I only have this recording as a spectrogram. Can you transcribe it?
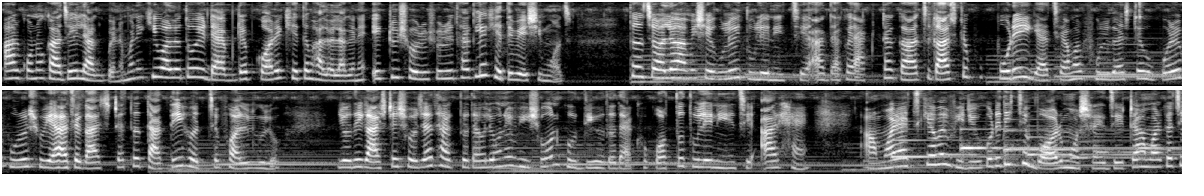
আর কোনো কাজেই লাগবে না। মানে কি বলো তো ওই ড্যাব ড্যাব করে, খেতে ভালো লাগে না। একটু সরু সরু থাকলে খেতে বেশি মজ। তো চলো আমি সেগুলোই তুলে নিচ্ছি। আর দেখো একটা গাছ, গাছটা পড়েই গেছে। আমার ফুল গাছটা উপরে পুরো শুয়ে আছে গাছটা। তো তাতেই হচ্ছে ফলগুলো। যদি গাছটা সোজা থাকতো তাহলে মনে ভীষণ কুদ্রি হতো। দেখো কত তুলে নিয়েছি। আর হ্যাঁ আমার আজকে আবার ভিডিও করে দিচ্ছে বর মশাই যেটা আমার কাছে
